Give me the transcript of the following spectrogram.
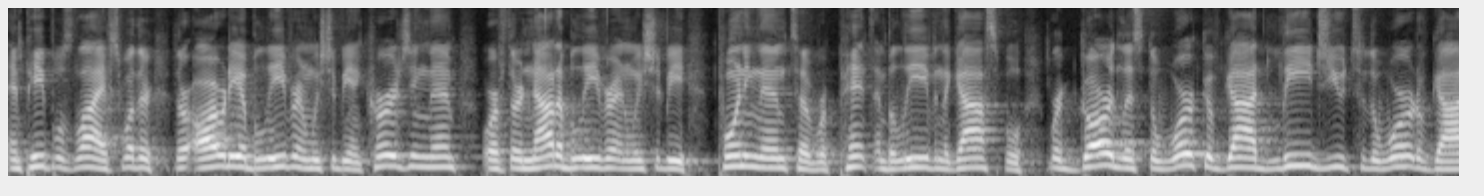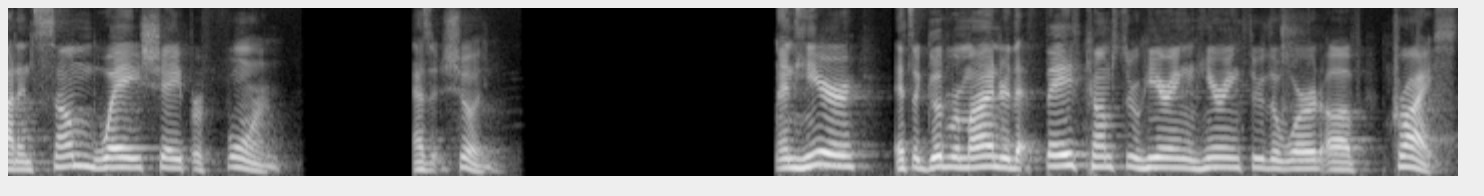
in people's lives, whether they're already a believer and we should be encouraging them, or if they're not a believer and we should be pointing them to repent and believe in the gospel, regardless, the work of God leads you to the Word of God in some way, shape, or form, as it should. And here, it's a good reminder that faith comes through hearing and hearing through the Word of Christ.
